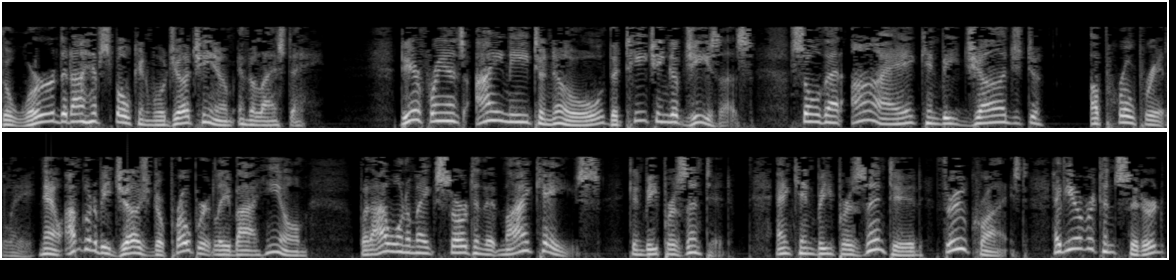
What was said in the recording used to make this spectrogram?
The word that I have spoken will judge him in the last day." Dear friends, I need to know the teaching of Jesus so that I can be judged appropriately. Now, I'm going to be judged appropriately by him, but I want to make certain that my case can be presented and can be presented through Christ. Have you ever considered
